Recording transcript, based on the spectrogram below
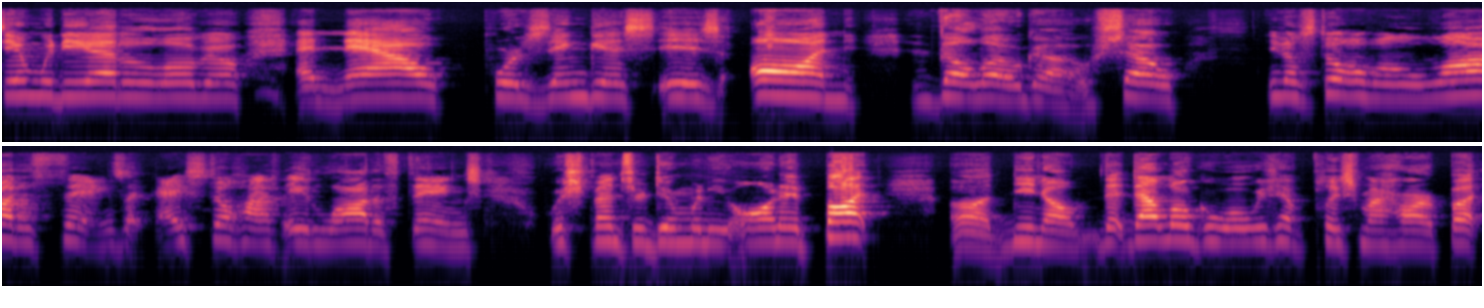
Dinwiddie out of the logo, and now Porzingis is on the logo. So you know, still have a lot of things. Like I still have a lot of things with Spencer Dinwiddie on it, but uh, you know that that logo will always have a place in my heart. But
